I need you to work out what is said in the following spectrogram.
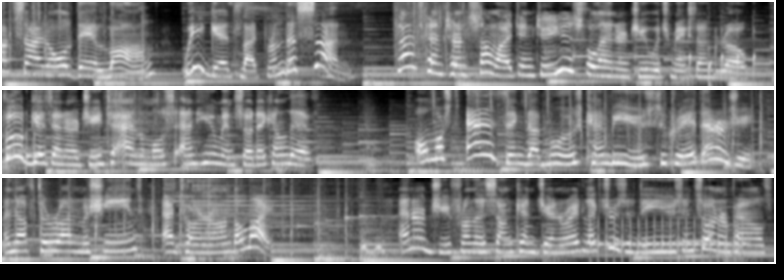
outside all day long, we get light from the sun. Plants can turn sunlight into useful energy which makes them grow. Food gives energy to animals and humans so they can live. Almost anything that moves can be used to create energy, enough to run machines and turn on the light. Energy from the sun can generate electricity using solar panels.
